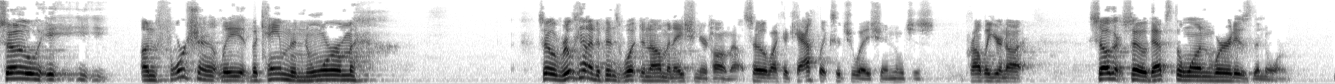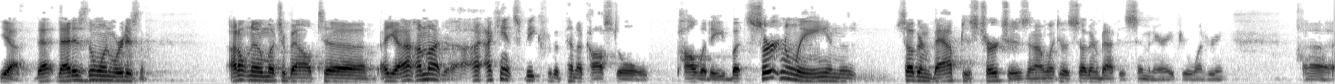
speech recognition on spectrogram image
So, unfortunately, it became the norm. So, it really kind of depends what denomination you're talking about. So, like a Catholic situation, which is probably you're not. So, so that's the one where it is the norm. Yeah, that, that is the one where it is. The, I don't know much about. Uh, yeah, I'm not. I, I can't speak for the Pentecostal polity, but certainly in the Southern Baptist churches, and I went to a Southern Baptist seminary, if you're wondering, uh,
